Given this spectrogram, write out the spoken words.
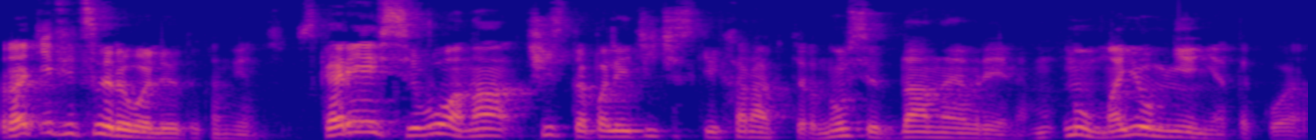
Ратифицировали эту конвенцию. Скорее всего, она чисто политический характер носит в данное время. Ну, мое мнение такое.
